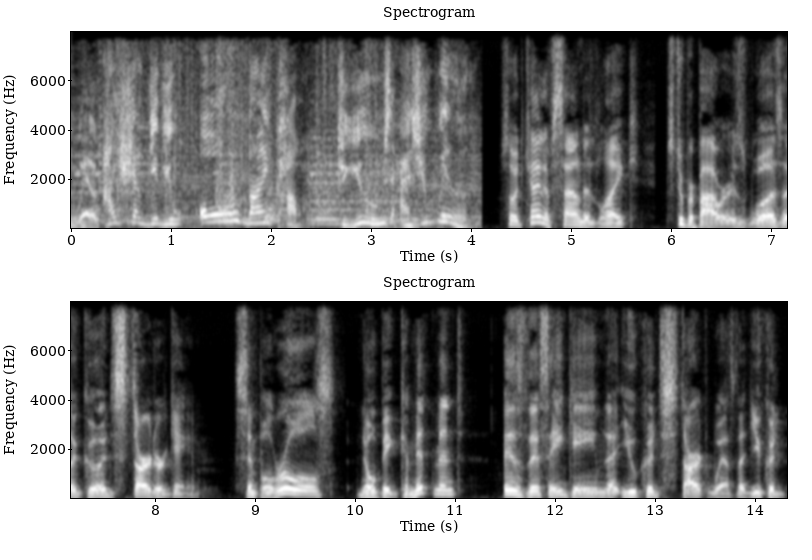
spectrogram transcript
well, I shall give you all my power to use as you will. So it kind of sounded like Superpowers was a good starter game. Simple rules, no big commitment. Is this a game that you could start with, that you could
